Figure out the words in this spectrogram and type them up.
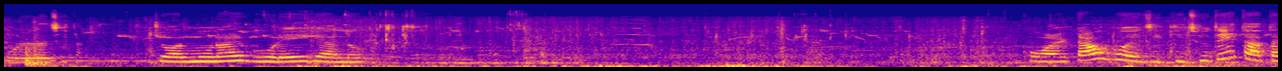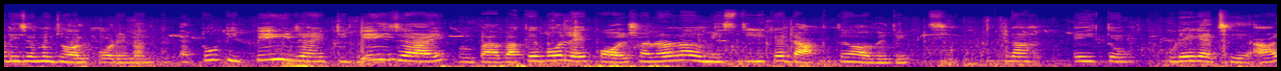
পড়ে রয়েছে জল মনে হয় ভরেই গেল। কলটাও হয়েছে, কিছুতেই তাড়াতাড়ি যেন জল পড়ে না। এত টিপেই যায় টিপেই যায়। ওর বাবাকে বলে, কল সারানোর মিস্ত্রিকে ডাকতে হবে, দেখছি। না, এই তো উড়ে গেছে, আর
